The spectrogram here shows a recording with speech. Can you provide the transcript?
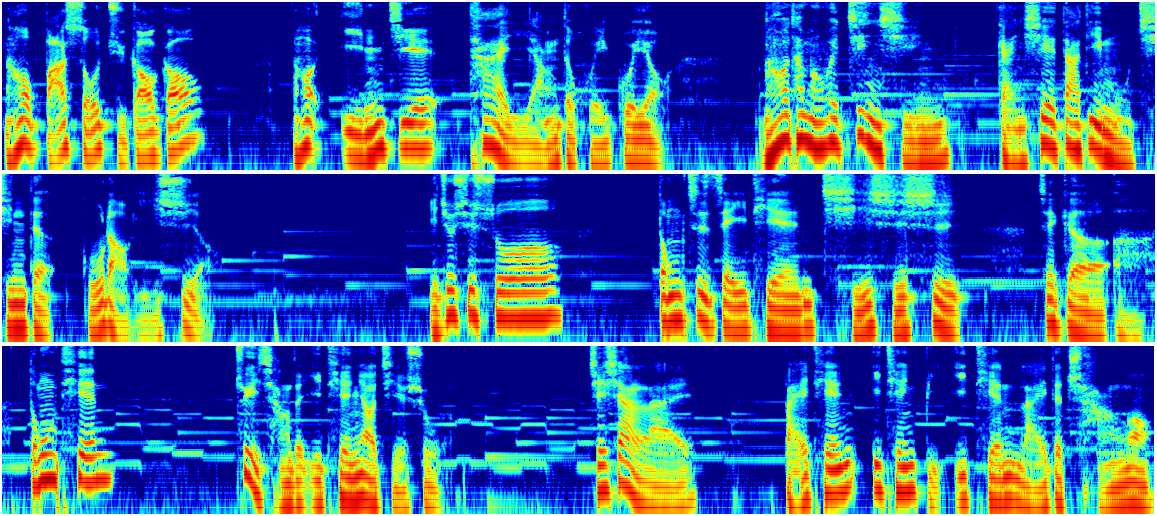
然后把手举高高，然后迎接太阳的回归哦，然后他们会进行感谢大地母亲的古老仪式哦。也就是说，冬至这一天其实是这个呃冬天最长的一天要结束了。接下来白天一天比一天来的长哦，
